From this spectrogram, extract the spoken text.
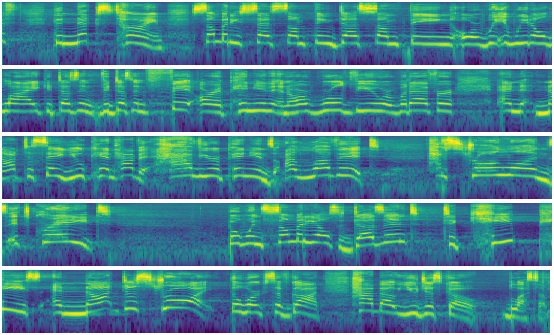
if the next time somebody says something, does something, or we, we don't like, it doesn't, it doesn't fit our opinion and our worldview or whatever, and not to say you can't have it. Have your opinions. I love it. Have strong ones. It's great. But when somebody else doesn't, to keep peace and not destroy the works of God, how about you just go, bless them?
